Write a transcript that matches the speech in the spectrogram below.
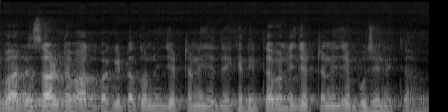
এবার রেজাল্টে বাদ বাকিটা তো নিজেরটা নিজে দেখে নিতে হবে, নিজেরটা নিজে বুঝে নিতে হবে।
